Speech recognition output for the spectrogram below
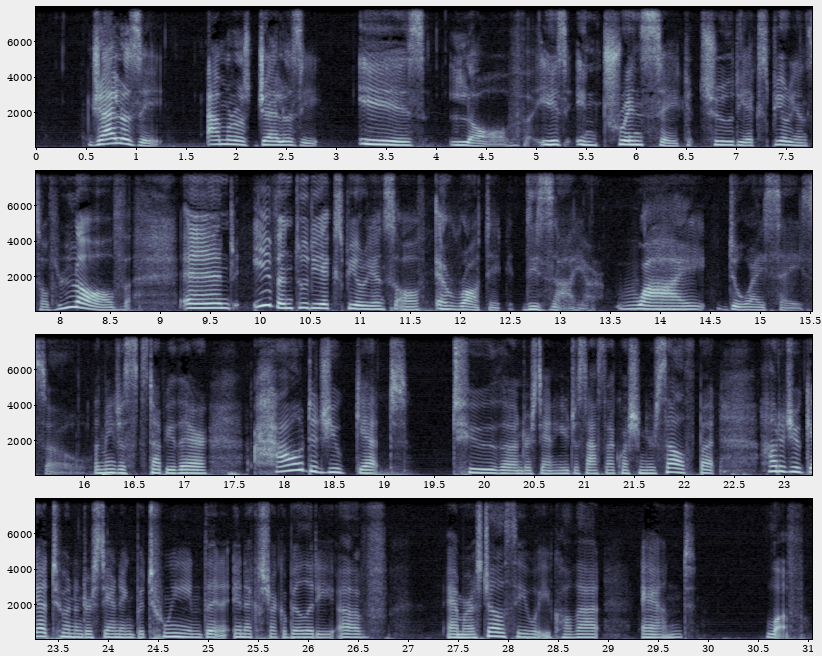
jealousy, amorous jealousy, is love, is intrinsic to the experience of love and even to the experience of erotic desire. Why do I say so? Let me just stop you there. How did you get to the understanding? You just asked that question yourself, but how did you get to an understanding between the inextricability of amorous jealousy, what you call that, and love.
